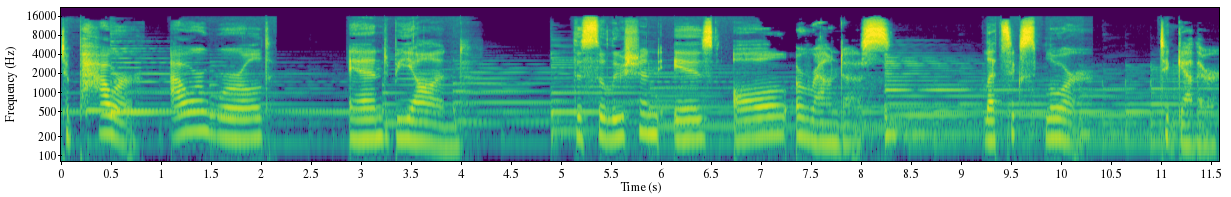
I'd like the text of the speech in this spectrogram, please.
to power our world and beyond? the solution is all around us. Let's explore together.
